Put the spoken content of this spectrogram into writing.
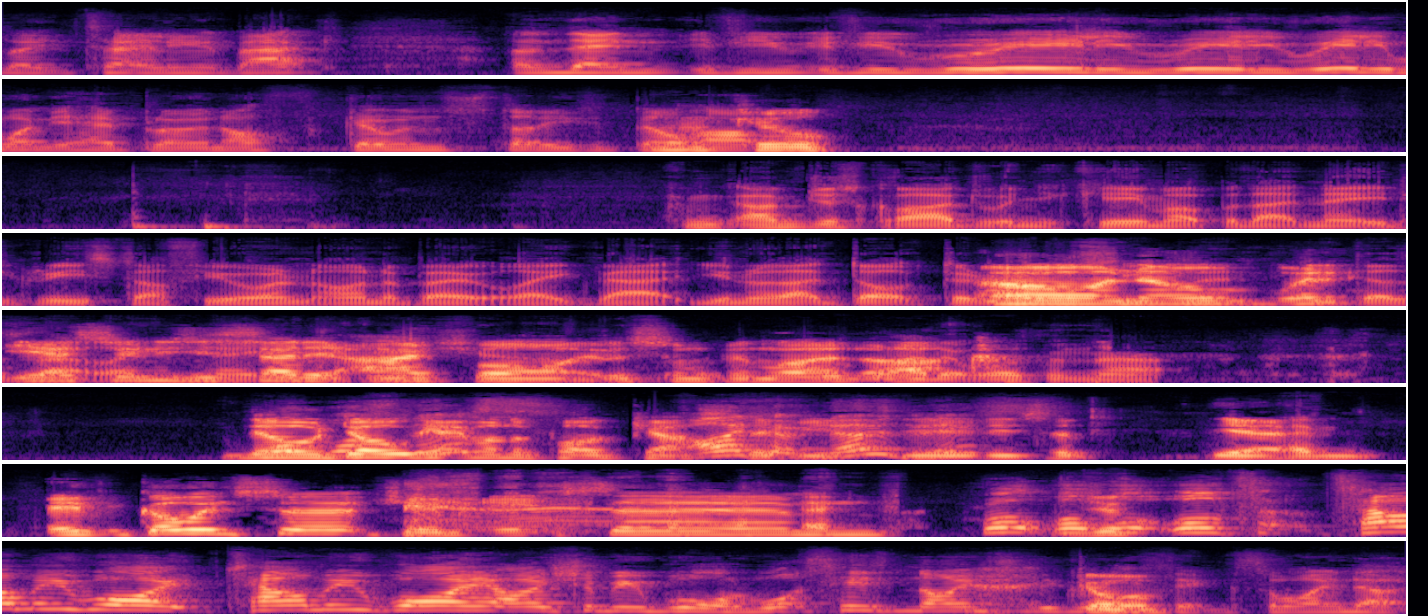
like tailing it back. And then if you if you really really really want your head blown off, go and study Bill oh, Hart. Cool. I'm, I'm just glad when you came up with that 90 degree stuff, you weren't on about like that. You know that Doctor. Oh no! When, yeah, as soon as you said it, I thought it was something like that. It wasn't that. No, don't this? get him on the podcast. I don't you, know this. A, yeah, um, if go and search him, it's um. well, well, just, well, t- tell me why. Tell me why I should be warned. What's his 90 degree thing, so I know.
